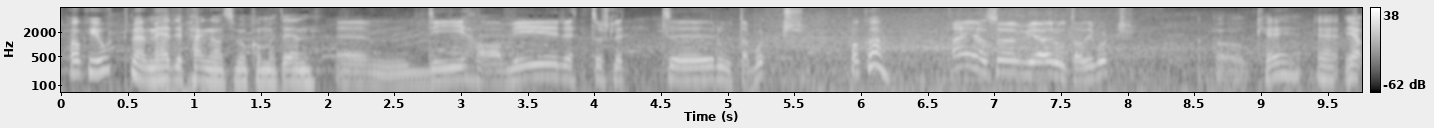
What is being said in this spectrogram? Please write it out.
hva har dere gjort med mediepengene som har kommet inn? De har vi rett og slett eh, rota bort. På hva? Nei, altså, vi har rota de bort. Ok, eh, ja.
